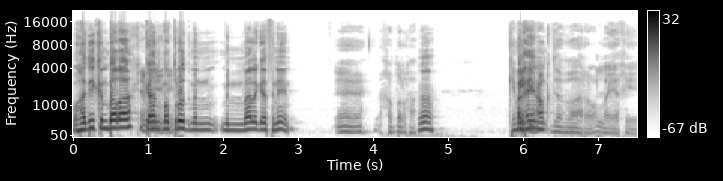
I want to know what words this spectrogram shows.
وهذيك المباراة. كانت مطرود من من ملقا اثنين. إيه خبرها ها. كميني الحين- عقدة الظاهر والله يا أخي.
